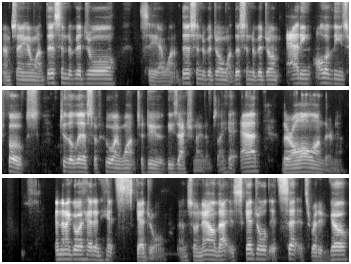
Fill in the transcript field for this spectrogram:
I'm saying I want this individual. Let's see, I want this individual, I want this individual. I'm adding all of these folks to the list of who I want to do these action items. I hit add, they're all on there now and then I go ahead and hit schedule. And so now that is scheduled, it's set, it's ready to go.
